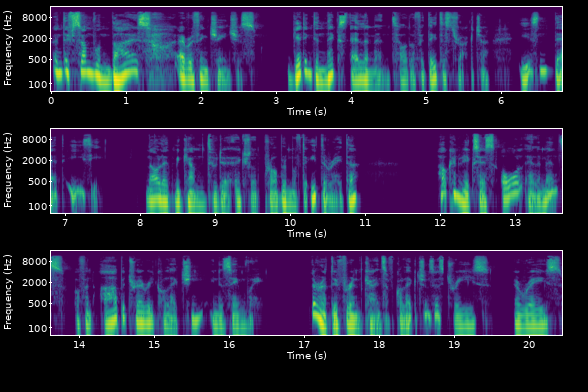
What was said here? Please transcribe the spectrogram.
And if someone dies, everything changes getting the next element out of a data structure isn't that easy. Now let me come to the actual problem of the iterator. How can we access all elements of an arbitrary collection in the same way? There are different kinds of collections as trees, arrays,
